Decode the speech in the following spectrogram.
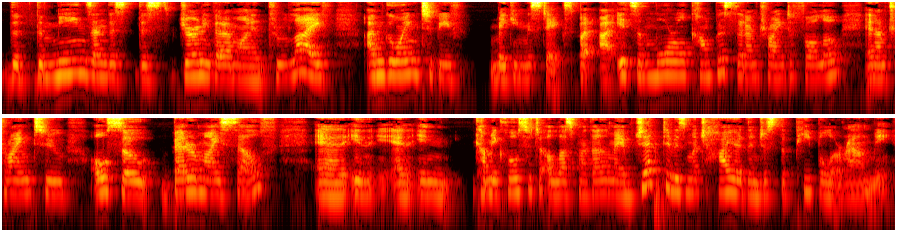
the, the means and this, this journey that I'm on in, through life, I'm going to be making mistakes, but uh, it's a moral compass that I'm trying to follow. And I'm trying to also better myself and in and in coming closer to Allah subhanahu wa ta'ala, my objective is much higher than just the people around me.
